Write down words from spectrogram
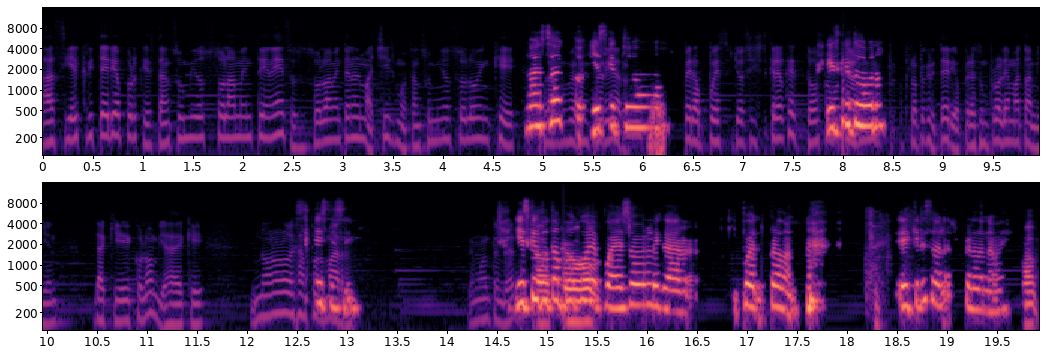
así el criterio porque están sumidos solamente en eso, solamente en el machismo, están sumidos solo en que No, la exacto. Y es que tú, Pero pues yo sí creo que todos Es que nuestro no- propio criterio, pero es un problema también de aquí de Colombia, de que no nos lo dejan sí, sí, formar. sí. ¿Sí? Y es que tú Ah, tampoco pero- le puedes obligar. Pues, perdón. Eh, ¿Quieres hablar? Perdóname. Ah,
